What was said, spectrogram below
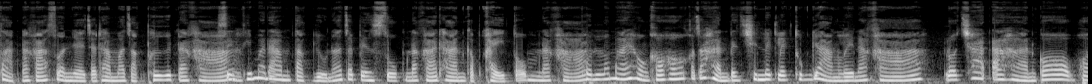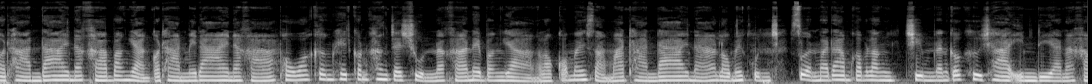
สัตว์นะคะ ส่วนใหญ่จะทำมาจากพืชนะคะ สิ่งที่มาดามตักอยู่น่าจะเป็นซุปนะคะ ทานกับไข่ต้มนะคะผลไม้ของเขาเขาก็จะหั่นเป็นชิ้นเล็ก ๆ ทุกอย่างเลยนะคะ รสชาติอาหารก็พอทานได้นะคะ บางอย่างก็ทานไม่ได้นะคะ เพราะว่าเครื่องเทศค่อนข้างจะฉุนนะคะ ในบางอย่างเราก็ไม่สามารถทานได้นะ เราไม่คุ้นส่วนมาดามกำลังชิมนั้นก็คือชาอินเดียนะคะ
